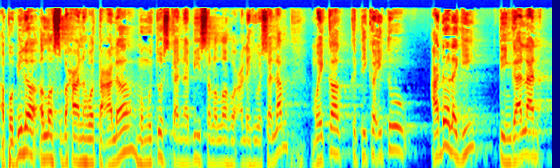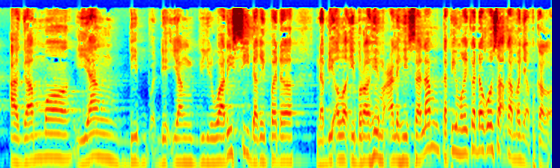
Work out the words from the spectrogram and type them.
apabila Allah Subhanahu Wa Taala mengutuskan Nabi sallallahu alaihi wasallam, mereka ketika itu ada lagi tinggalan agama yang di, di, yang diwarisi daripada Nabi Allah Ibrahim alaihi salam tapi mereka dah rosakkan banyak perkara.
